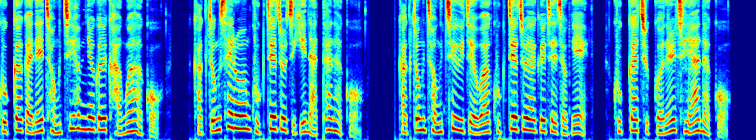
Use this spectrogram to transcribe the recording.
국가 간의 정치 협력을 강화하고 각종 새로운 국제 조직이 나타나고 각종 정치 의제와 국제 조약을 제정해 국가 주권을 제한하고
